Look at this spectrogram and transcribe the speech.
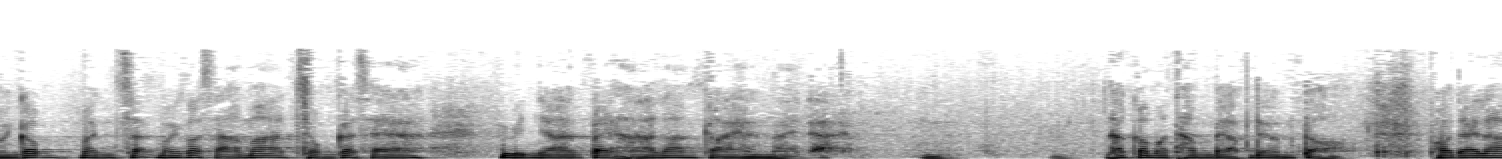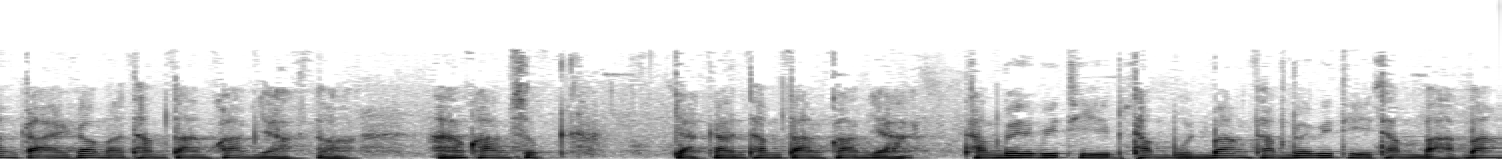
มันก็มันมันก็สามารถส่งกระแสวิญญาณไปหาร่างกายอันใหม่ได้ แล้วก็มาทำแบบเดิมต่อ พอได้ร่างกายก็มาทำตามความอยากต่อ หาความสุขจากการทำตามความอยากทำด้วยวิธีทำบุญบ้างทำด้วยวิธีทำบาปบ้าง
